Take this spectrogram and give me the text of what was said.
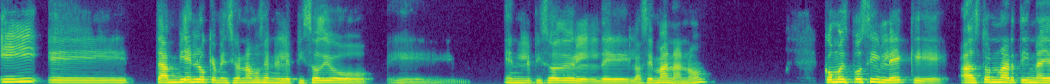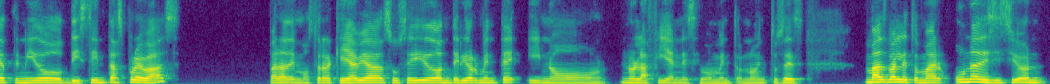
Y eh, también lo que mencionamos en el episodio, eh, en el episodio de la semana, ¿no? ¿Cómo es posible que Aston Martin haya tenido distintas pruebas para demostrar que ya había sucedido anteriormente y no, no la FIA en ese momento, ¿no? Entonces, más vale tomar una decisión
